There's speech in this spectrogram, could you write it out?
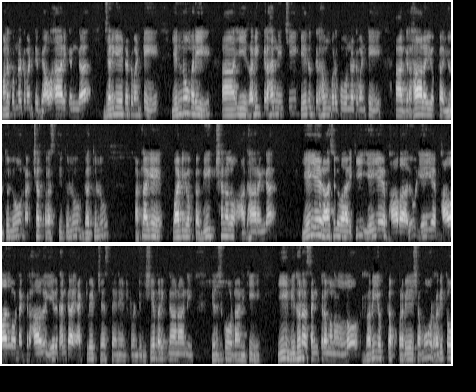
మనకున్నటువంటి వ్యవహారికంగా జరిగేటటువంటి ఎన్నో మరి ఈ రవిగ్రహం నుంచి కేతుగ్రహం వరకు ఉన్నటువంటి ఆ గ్రహాల యొక్క యుతులు నక్షత్ర స్థితులు గతులు అట్లాగే వాటి యొక్క వీక్షణల ఆధారంగా ఏ ఏ రాశుల వారికి ఏ ఏ భావాలు ఏ ఏ భావాల్లో ఉన్న గ్రహాలు ఏ విధంగా యాక్టివేట్ చేస్తాయనేటటువంటి విషయ పరిజ్ఞానాన్ని తెలుసుకోవడానికి ఈ మిథున సంక్రమణంలో రవి యొక్క ప్రవేశము రవితో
